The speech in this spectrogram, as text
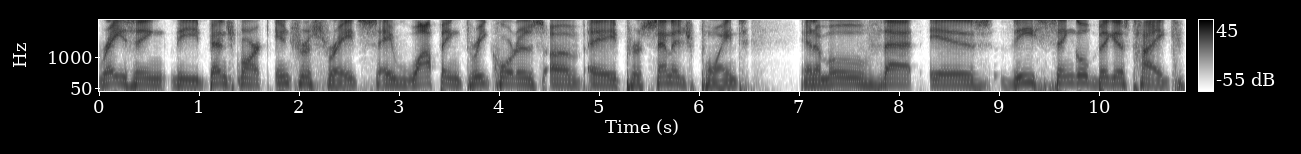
raising the benchmark interest rates a whopping three quarters of a percentage point in a move that is the single biggest hike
